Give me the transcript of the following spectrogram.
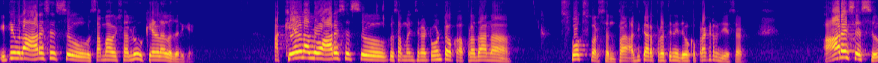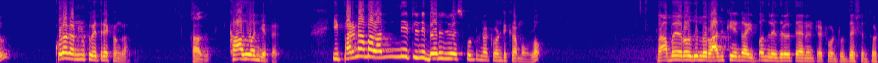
ఇటీవల ఆర్ఎస్ఎస్ సమావేశాలు కేరళలో జరిగాయి. ఆ కేరళలో ఆర్ఎస్ఎస్కు సంబంధించినటువంటి ఒక ప్రధాన స్పోక్స్ పర్సన్ అధికార ప్రతినిధి ఒక ప్రకటన చేశాడు. ఆర్ఎస్ఎస్ కులగణనకు వ్యతిరేకం కాదు. కాదు. కాదు అని చెప్పారు. ఈ పరిణామాలన్నిటిని బేరుజు వేసుకుంటున్నటువంటి క్రమంలో రాబోయే రోజుల్లో రాజకీయంగా ఇబ్బందులు ఎదురవుతాయనేటటువంటి ఉద్దేశంతో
